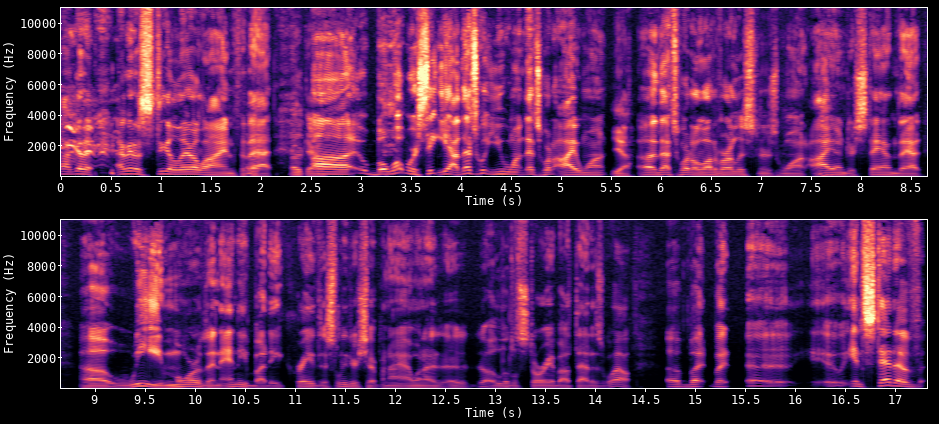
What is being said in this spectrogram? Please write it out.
I'm gonna I'm gonna steal their line for that. okay. Uh, but what we're seeing, yeah, that's what you want. That's what I want. Yeah. Uh, that's what a lot of our listeners want. I understand that uh, we more than anybody crave this leadership, and I, I want a, a little story about that as well. Uh, but but uh, instead of uh,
